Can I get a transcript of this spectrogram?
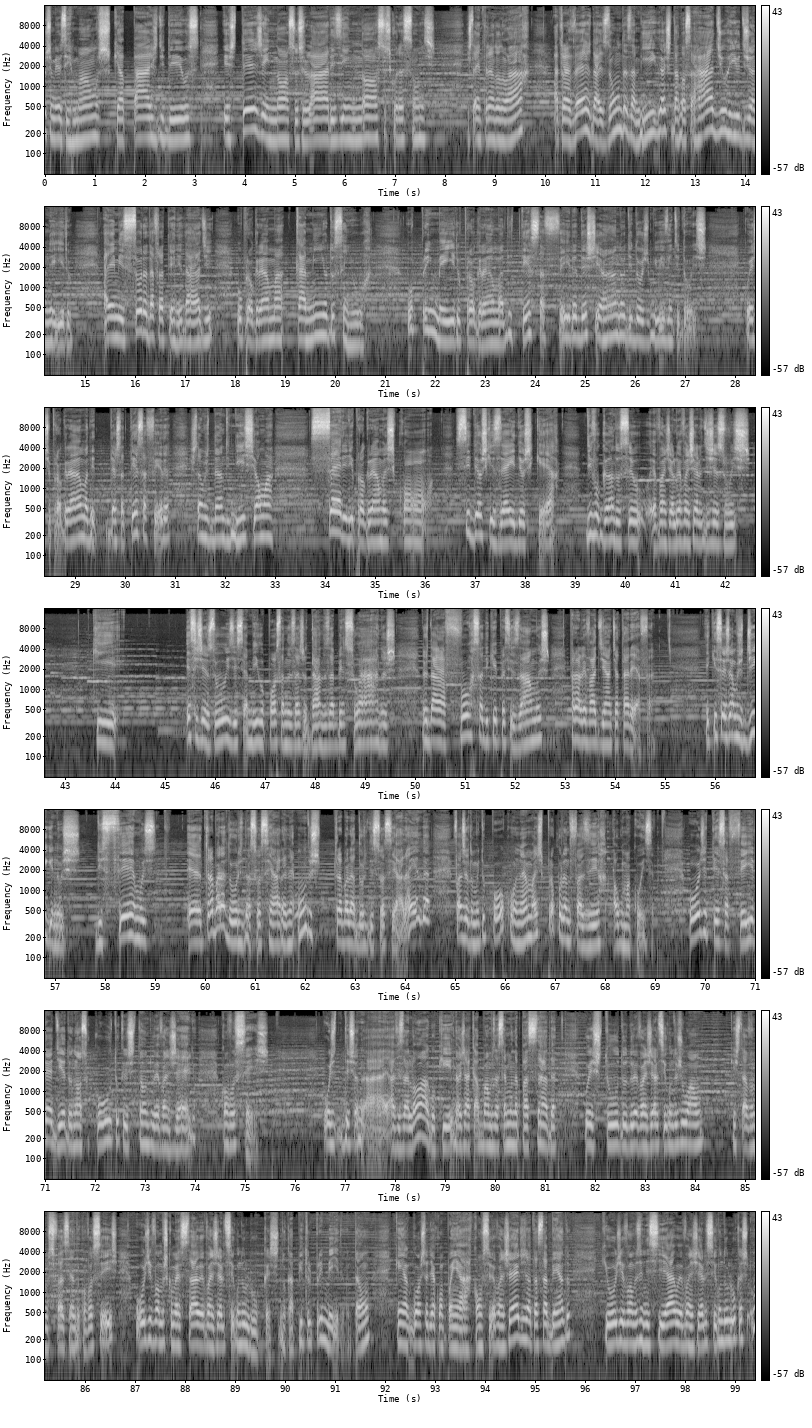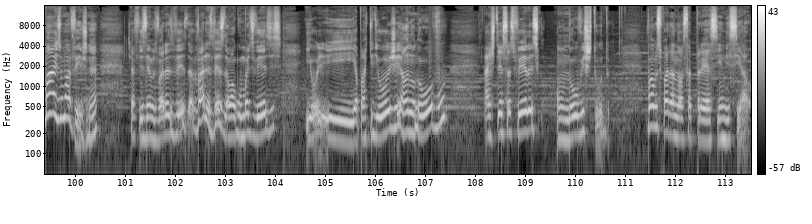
Amigos, meus irmãos, que a paz de Deus esteja em nossos lares e em nossos corações. Está entrando no ar através das ondas amigas da nossa Rádio Rio de Janeiro, a emissora da Fraternidade, o programa Caminho do Senhor. O primeiro programa de terça-feira deste ano de 2022 com este programa de, desta terça-feira, estamos dando início a uma série de programas com, se Deus quiser e Deus quer, divulgando o seu evangelho, o evangelho de Jesus. Que esse Jesus, esse amigo possa nos ajudar, nos abençoar, nos, nos dar a força de que precisamos para levar adiante a tarefa. E que sejamos dignos de sermos é, trabalhadores da sua seara, né? Um dos trabalhadores de sua seara, ainda fazendo muito pouco, né? Mas procurando fazer alguma coisa. Hoje, terça-feira, é dia do nosso culto cristão do Evangelho com vocês. Hoje, deixa eu avisar logo que nós já acabamos a semana passada o estudo do Evangelho segundo João, que estávamos fazendo com vocês. Hoje vamos começar o Evangelho segundo Lucas, no capítulo 1. Então, quem gosta de acompanhar com o seu Evangelho já está sabendo que hoje vamos iniciar o Evangelho segundo Lucas mais uma vez, né? Já fizemos várias vezes, várias vezes, não, algumas vezes, e, hoje, e a partir de hoje, ano novo, às terças-feiras, um novo estudo. Vamos para a nossa prece inicial.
